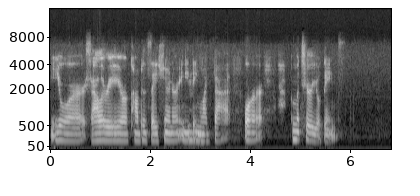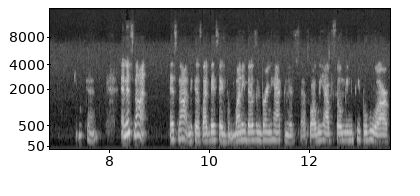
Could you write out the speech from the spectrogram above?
your salary or compensation or anything mm-hmm. like that or material things. Okay, and it's not. It's not because, like they say, money doesn't bring happiness. That's why we have so many people who are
